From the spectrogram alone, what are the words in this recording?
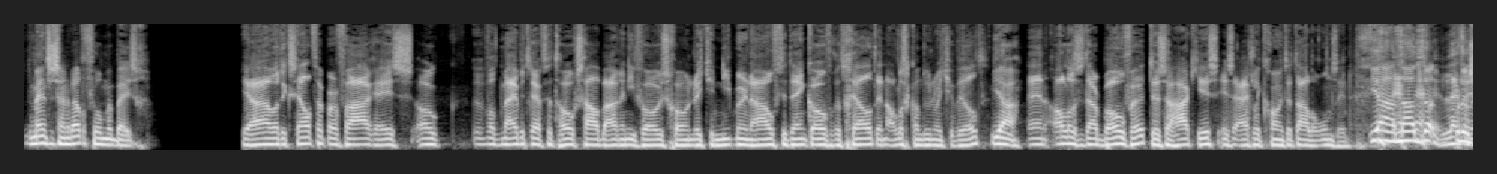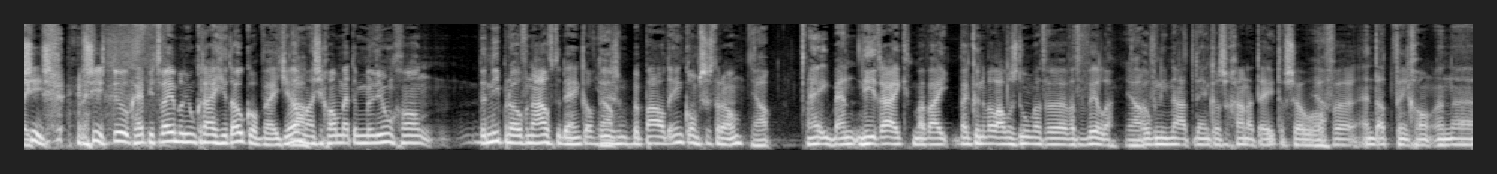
de mensen zijn er wel te veel mee bezig. Ja, wat ik zelf heb ervaren is ook, wat mij betreft, het hoogst haalbare niveau is gewoon dat je niet meer na hoeft te denken over het geld en alles kan doen wat je wilt. Ja, En alles daarboven, tussen haakjes, is eigenlijk gewoon totale onzin. ja nou, precies. Precies, tuurlijk. Heb je 2 miljoen, krijg je het ook op, weet je wel. Ja. Maar als je gewoon met een miljoen gewoon er niet meer over na hoeft te denken. Of Ja. er is een bepaalde inkomstenstroom. Ja. Ik ben niet rijk, maar wij, wij kunnen wel alles doen wat we, wat we willen. Ja. We hoeven niet na te denken als we gaan uit eten of zo. Ja. Of, eh, en dat vind ik gewoon een eh,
